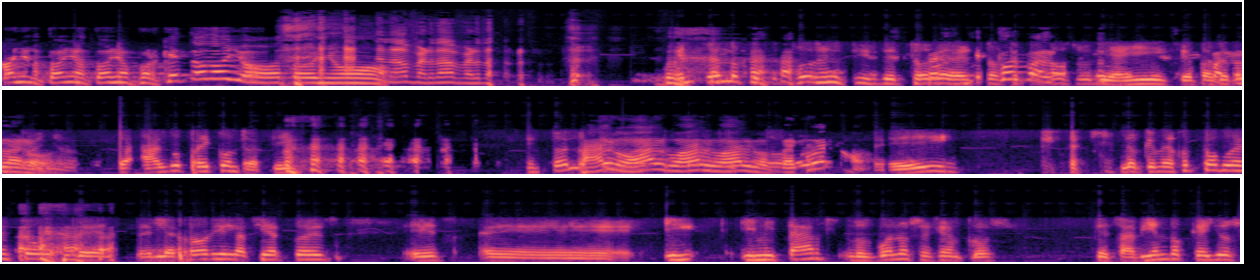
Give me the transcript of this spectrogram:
Toño, Toño, Toño, ¿por qué todo yo, Toño? No, perdón, perdón. Entonces lo que te puedo decir de todo esto, ¿qué Discúlpalo. pasó Zuli, ahí? ¿Qué pasó con. Toño? Algo trae contra ti. Que Algo, me- algo, algo, algo, pero bueno. Sí. Lo que mejor todo esto de- del error y el acierto es, es eh, i- imitar los buenos ejemplos que sabiendo que ellos,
